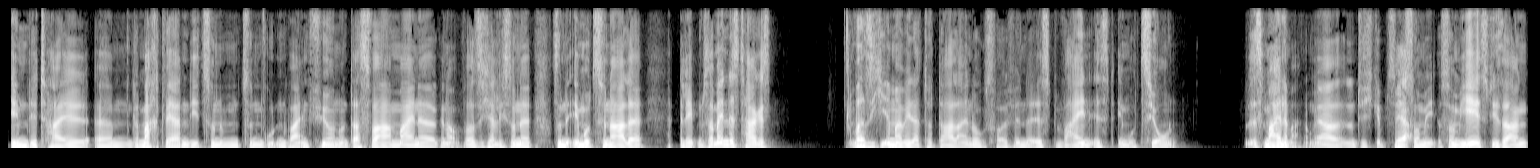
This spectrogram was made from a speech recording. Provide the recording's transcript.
im Detail ähm, gemacht werden, die zu einem, zu einem guten Wein führen. Und das war meine, genau, war sicherlich so eine, so eine emotionale Erlebnis. Am Ende des Tages, was ich immer wieder total eindrucksvoll finde, ist, Wein ist Emotion ist meine Meinung. Ja, natürlich gibt es ja. Sommeliers, die sagen,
